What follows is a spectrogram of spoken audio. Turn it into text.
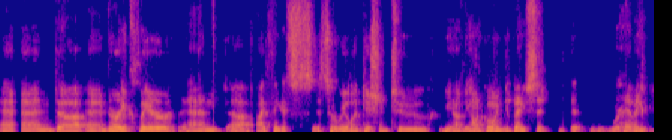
and uh, and very clear, and uh, I think it's it's a real addition to you know the ongoing debates that that we're having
